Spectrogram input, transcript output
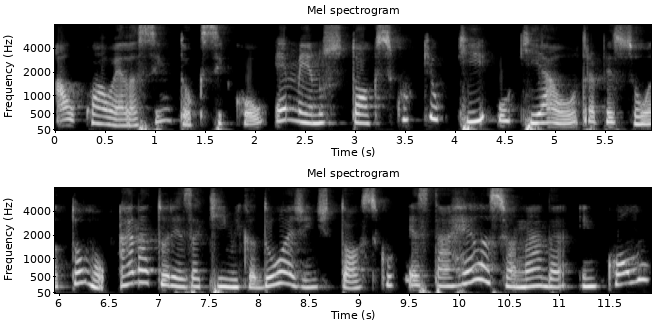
ao qual ela se intoxicou é menos tóxico que o que o que a outra pessoa tomou. A natureza química do agente tóxico está relacionada em como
